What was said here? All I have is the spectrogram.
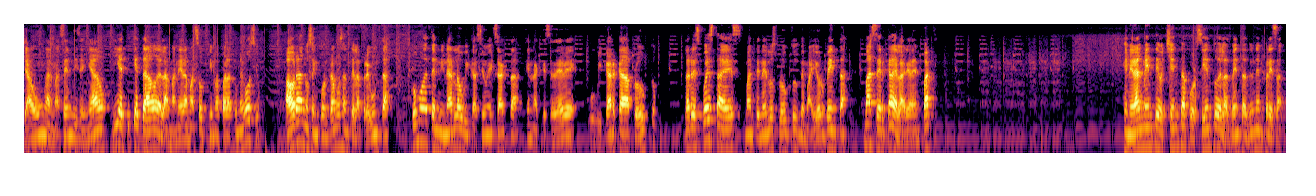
ya un almacén diseñado y etiquetado de la manera más óptima para tu negocio. Ahora nos encontramos ante la pregunta, ¿cómo determinar la ubicación exacta en la que se debe ubicar cada producto? La respuesta es mantener los productos de mayor venta más cerca del área de empaque. Generalmente 80% de las ventas de una empresa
